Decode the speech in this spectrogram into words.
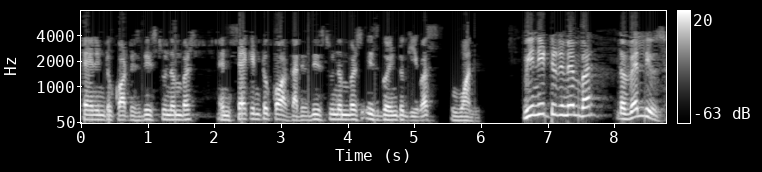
tan into cot is these two numbers and sec into cos that is these two numbers is going to give us 1. We need to remember the values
